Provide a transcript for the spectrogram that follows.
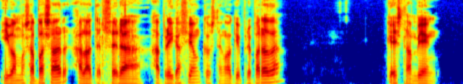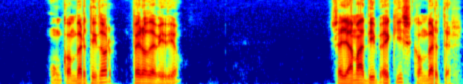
Y vamos a pasar a la tercera aplicación que os tengo aquí preparada, que es también un convertidor, pero de vídeo. se llama DivX Converter.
